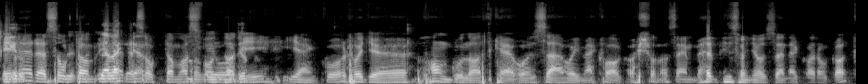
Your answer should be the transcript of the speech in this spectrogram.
Én erre szoktam, én erre szoktam azt mondani ilyenkor, hogy hangulat kell hozzá, hogy meghallgasson az ember bizonyos zenekarokat,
